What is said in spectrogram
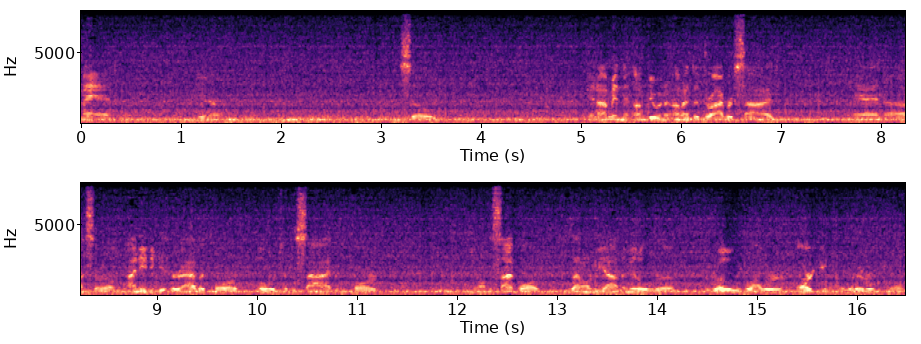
mad, you know. So, and I'm in. I'm doing. I'm at the driver's side, and uh, so I need to get her out of the car over to the side of the car, you know, on the sidewalk, because I don't want to be out in the middle of the, the road while we're arguing or whatever. Well,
